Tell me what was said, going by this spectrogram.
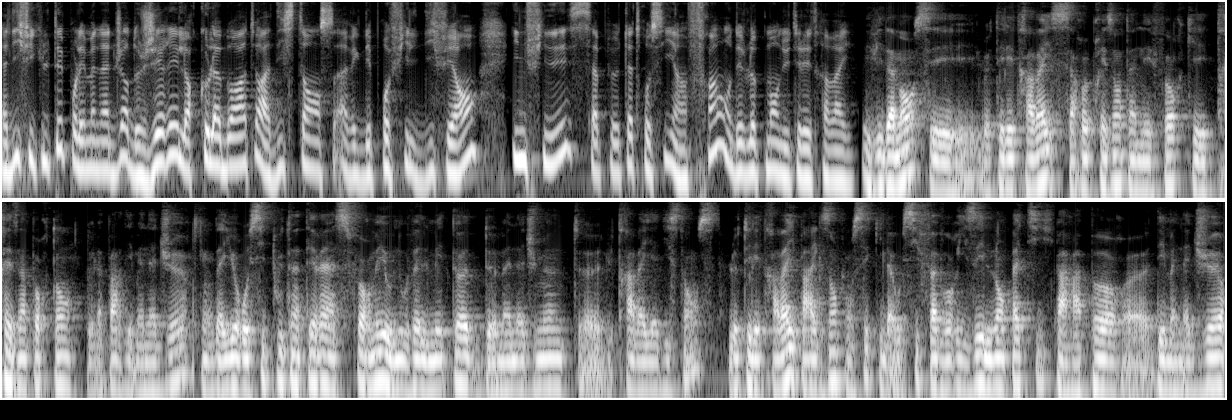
La difficulté pour les managers de gérer leurs collaborateurs à distance avec des profils différents, in fine, ça peut être aussi un frein au développement du télétravail Évidemment, c'est le télétravail, ça représente un effort qui est très important de la part des managers, qui ont d'ailleurs aussi tout intérêt à se former aux nouvelles méthodes de management euh, du travail à distance. Le télétravail, par exemple, on sait qu'il a aussi favorisé l'empathie par rapport euh, des managers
